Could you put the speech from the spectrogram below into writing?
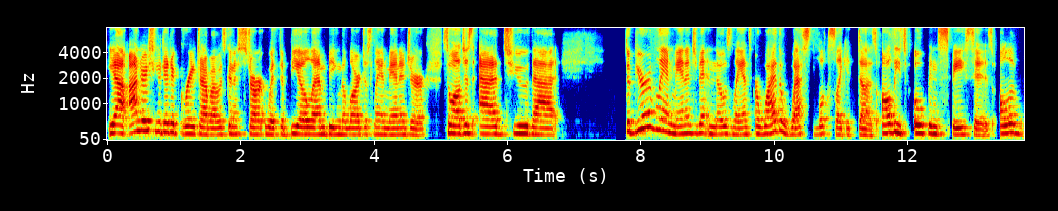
Yeah, Andres, you did a great job. I was going to start with the BLM being the largest land manager. So I'll just add to that the Bureau of Land Management and those lands are why the West looks like it does. All these open spaces, all of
